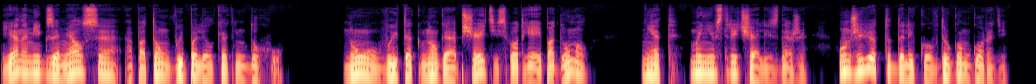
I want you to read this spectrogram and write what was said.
Я на миг замялся, а потом выпалил как на духу. «Ну, вы так много общаетесь, вот я и подумал». «Нет, мы не встречались даже. Он живет-то далеко, в другом городе.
